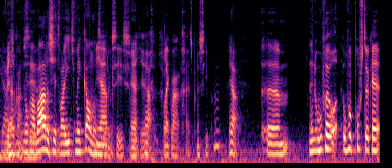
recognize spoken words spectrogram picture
ja, beetje nog, nog aan waarde zit waar je iets mee kan Ja, natuurlijk. precies. Ja. Beetje Ja. gelijkwaardigheidsprincipe. Ja, Ehm, en hoeveel, hoeveel proefstukken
